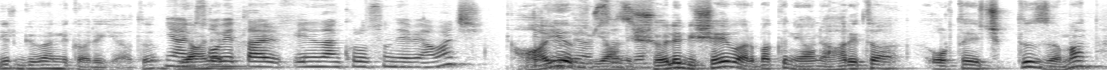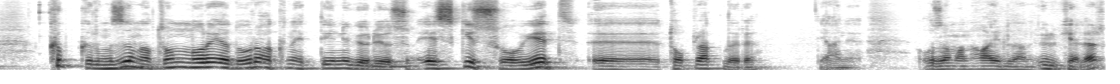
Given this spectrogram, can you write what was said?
bir güvenlik harekatı. Yani, Sovyetler yeniden kurulsun diye bir amaç Hayır yani sizce? şöyle bir şey var bakın yani harita ortaya çıktığı zaman kıpkırmızı NATO'nun oraya doğru akın ettiğini görüyorsun. Eski Sovyet e, toprakları yani o zaman ayrılan ülkeler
